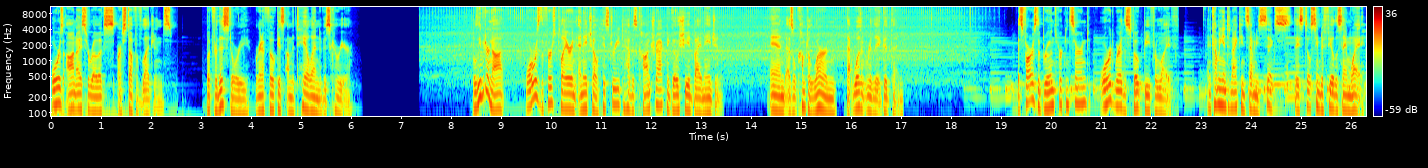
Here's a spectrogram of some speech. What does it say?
Orr's on ice heroics are stuff of legends. But for this story, we're going to focus on the tail end of his career. Believe it or not, Orr was the first player in NHL history to have his contract negotiated by an agent. And as we'll come to learn, that wasn't really a good thing. As far as the Bruins were concerned, Orr would wear the spoke B for life. And coming into 1976, they still seemed to feel the same way.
